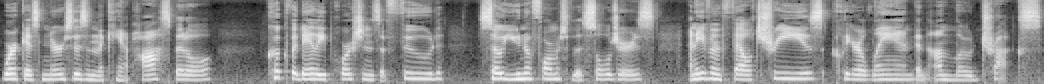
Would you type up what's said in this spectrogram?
work as nurses in the camp hospital, cook the daily portions of food, sew uniforms for the soldiers, and even fell trees, clear land, and unload trucks.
